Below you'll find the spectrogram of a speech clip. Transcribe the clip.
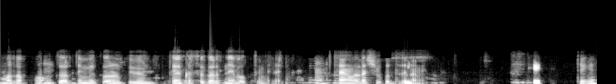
मला फ़ोन करते मी करून पेमेंट कसं करत नाही बघतो मी त्याला हं? चांगला शिकवतो त्याला मी. ठीक ठीक आहे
